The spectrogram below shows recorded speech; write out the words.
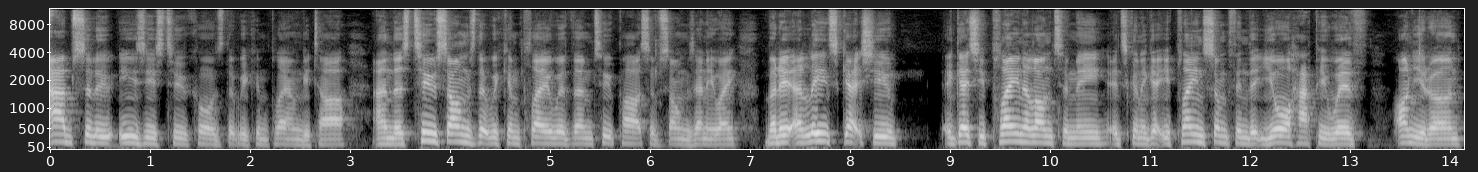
absolute easiest two chords that we can play on guitar. And there's two songs that we can play with them two parts of songs anyway but it at least gets you it gets you playing along to me. It's going to get you playing something that you're happy with on your own.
